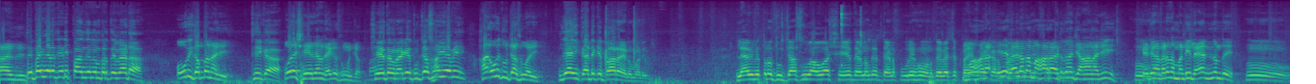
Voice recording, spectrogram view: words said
ਹਾਂਜੀ। ਤੇ ਬਾਈ ਮੇਰਾ ਜਿਹੜੀ 5 ਨੰਬਰ ਤੇ ਵੈੜਾ? ਉਹ ਵੀ ਗੱਬਨ ਆ ਜੀ। ਠੀਕ ਆ। ਉਹਦੇ 6 ਦਿਨ ਰਹਿ ਗਏ ਸੂਣ ਚ। 6 ਦਿਨ ਰਹਿ ਗਏ ਦੂਜਾ ਸੂਈ ਆ ਵੀ? ਹਾਂ ਉਹ ਵੀ ਦੂਜਾ ਸੂਆ ਜੀ। ਲਿਆਈ ਕੱਢ ਕੇ ਬਾਹਰ ਆਏ ਨੂੰ ਮਾੜੀ ਲੈ ਵੀ ਮਿੱਤਰੋ ਦੂਜਾ ਸੂਆ ਉਹ ਆ 6 ਦਿਨ ਉਹਦੇ ਦਿਨ ਪੂਰੇ ਹੋਣ ਦੇ ਵਿੱਚ ਪਏ ਹੋਏ ਕਰਮਾਂ ਇਹ ਦੀ ਵੈੜਾ ਦੇਖ ਮਹਾਰਾਸ਼ਟਰ ਦਾ ਜਾਨ ਆ ਜੀ। ਕਿਹੜੀਆਂ ਵੈੜਾ ਤਾਂ ਮੰਡੀ ਲੈ ਨਹੀਂ ਦਿੰਦੇ। ਹੂੰ।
